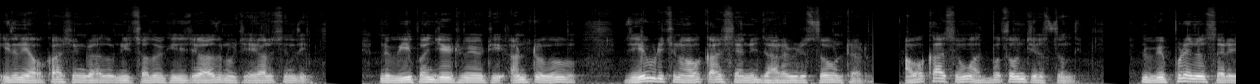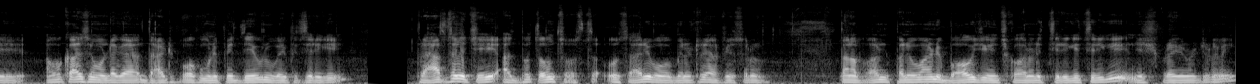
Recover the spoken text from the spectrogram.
ఇది నీ అవకాశం కాదు నీ చదువుకి ఇది కాదు నువ్వు చేయాల్సింది. నువ్వు ఈ పని చేయటం ఏమిటి? అంటూ దేవుడిచ్చిన అవకాశాన్ని జారవిడుస్తూ ఉంటాడు. అవకాశం అద్భుతం చేస్తుంది. నువ్వు ఎప్పుడైనా సరే అవకాశం ఉండగా దాటిపోకమునిపై దేవుని వైపు తిరిగి ప్రార్థన చేయి అద్భుతం చూస్తా. ఓసారి ఓ మిలిటరీ ఆఫీసరు తన పని పనివాడిని బాగు చేయించుకోవాలని తిరిగి తిరిగి నిష్ప్రయోజనమై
